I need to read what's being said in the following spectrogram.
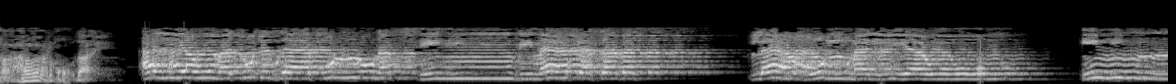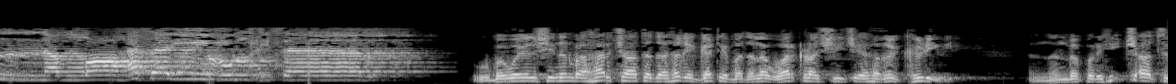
قهار خدای اليوم تجزى كل نفس بما كسبت لا ظلم اليوم ان الله سريع الحساب وبویل شینن به هر چاته د هغه ګټه بدله ورکړه شي چې هغه کړی وي نن به پر هیڅ چا څه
